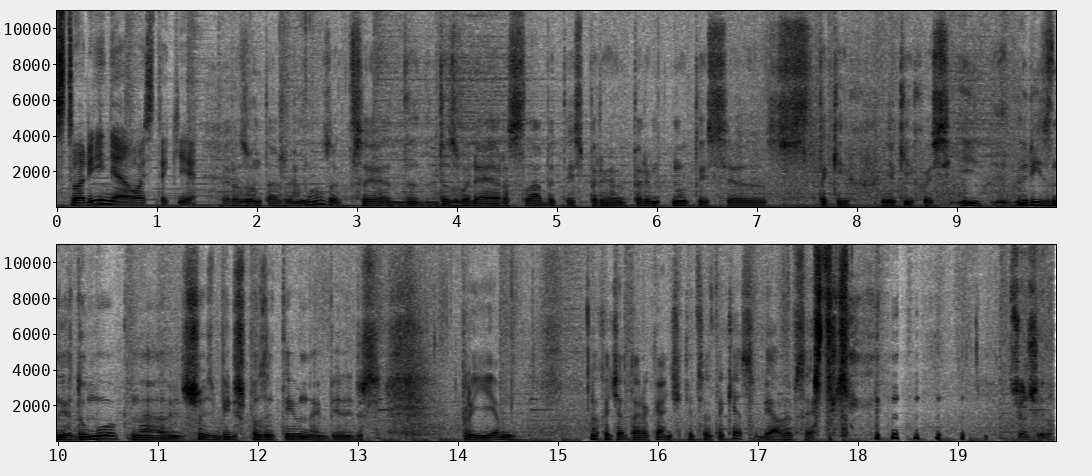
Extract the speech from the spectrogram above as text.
створіння, ось такі. Розвантажує мозок, це дозволяє розслабитись, перемкнутися з таких якихось і різних думок на щось більш позитивне, більш приємне. Ну, хоча тараканчики це таке собі, але все ж таки. Шиншила.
